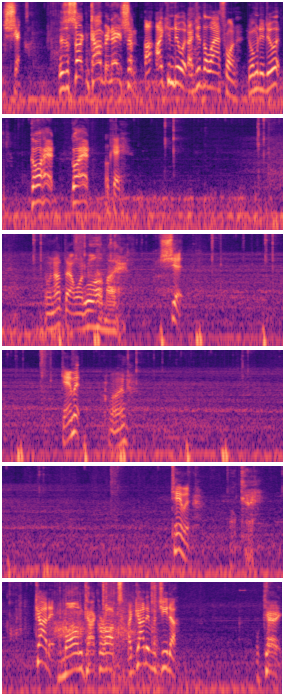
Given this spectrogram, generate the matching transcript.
Shit. There's a certain combination. I, I can do it. I did the last one. You want me to do it? Go ahead. Go ahead. Okay. No, not that one. Oh my. Shit. Damn it. Come on. Damn it. Okay. Got it. Come on, Kakarot. I got it, Vegeta. Okay.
